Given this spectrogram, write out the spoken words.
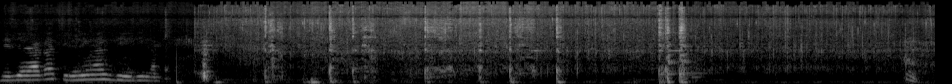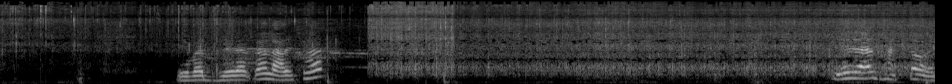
ভেজে রাখা চিংড়ি মাছ দিয়ে দিলাম। এবার ধুয়ে রাখা লাল শাক। এর আর ঘাটতে হবে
